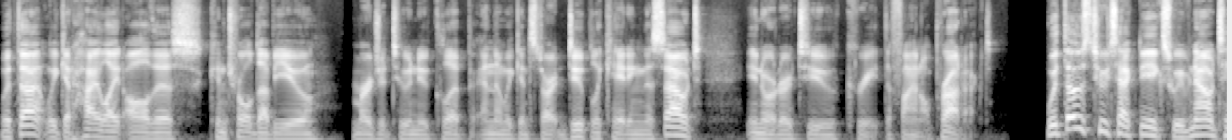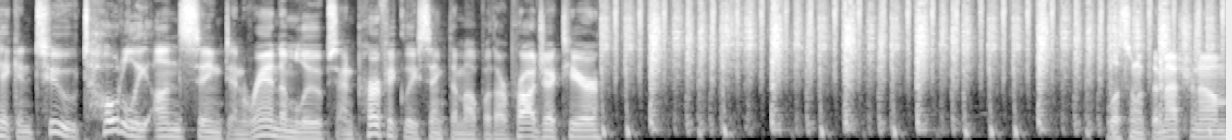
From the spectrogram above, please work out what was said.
With that, we could highlight all this, Control W, merge it to a new clip, and then we can start duplicating this out in order to create the final product. With those two techniques, we've now taken two totally unsynced and random loops and perfectly synced them up with our project here. Listen with the metronome.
